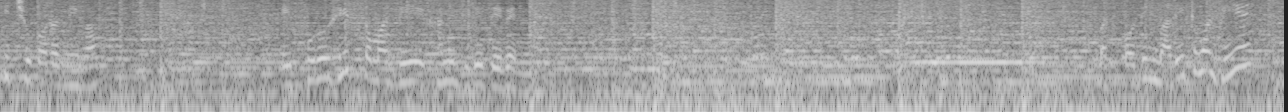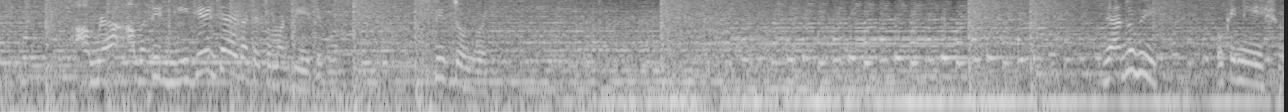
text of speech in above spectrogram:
কিচ্ছু করার নেই মা। এই পুরোহিত তোমার বিয়ে এখানে দিতে দেবেন না। বাট কদিন বাদেই তোমার বিয়ে, আমরা আমাদের নিজের জায়গাতে তোমার বিয়ে দেবো। প্লিজ ডোন্ট ওয়ারি জাহ্নবী ওকে নিয়ে এসো।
